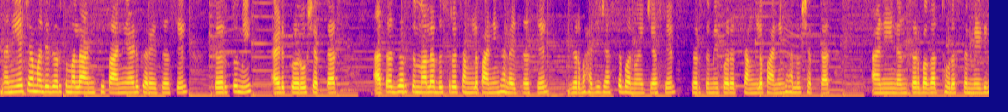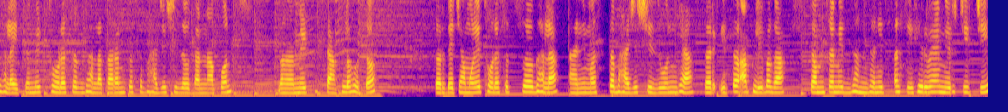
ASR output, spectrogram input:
आणि याच्यामध्ये जर तुम्हाला आणखी पाणी ॲड करायचं असेल तर तुम्ही ॲड करू शकतात. आता जर तुम्हाला दुसरं चांगलं पाणी घालायचं असेल जर भाजी जास्त बनवायची असेल तर तुम्ही परत चांगलं पाणी घालू शकतात. आणि नंतर बघा थोडंसं मीठ घालायचं. मीठ थोडंसंच घाला कारण कसं भाजी शिजवताना आपण मीठ टाकलं होतं तर त्याच्यामुळे थोडंसंच घाला आणि मस्त भाजी शिजवून घ्या. तर इथं आपली बघा चमचमीत झणझणीत अशी हिरव्या मिरचीची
